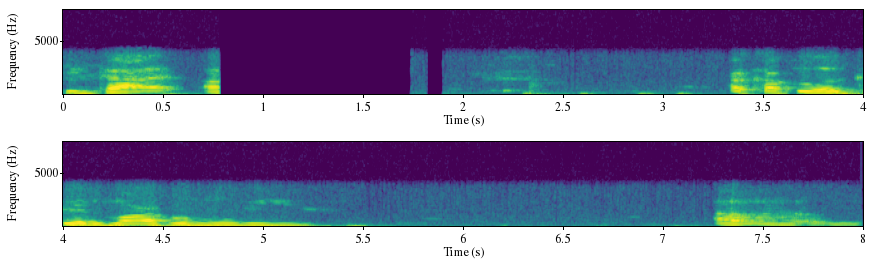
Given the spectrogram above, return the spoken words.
You got um, a couple of good Marvel movies. Um,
